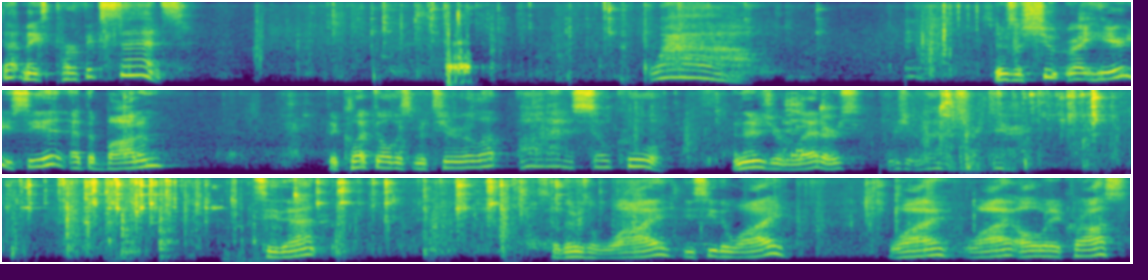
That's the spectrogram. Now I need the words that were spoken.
That makes perfect sense. Wow. There's a chute right here. You see it at the bottom? They collect all this material up. Oh, that is so cool. And there's your letters. There's your letters right there. See that? So there's a Y. Do you see the Y? Y, Y, all the way across.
